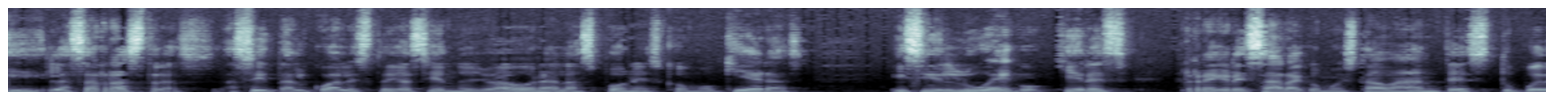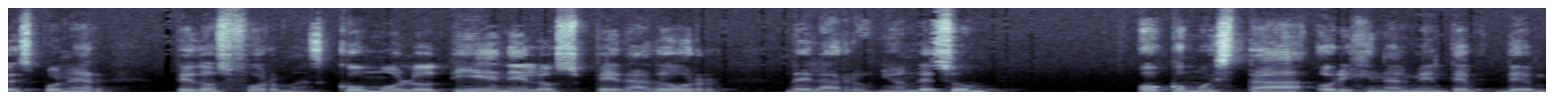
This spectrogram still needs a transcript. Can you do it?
y las arrastras. Así tal cual estoy haciendo yo ahora, las pones como quieras. Y si luego quieres regresar a como estaba antes, tú puedes poner de dos formas, como lo tiene el hospedador de la reunión de Zoom o como está originalmente de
